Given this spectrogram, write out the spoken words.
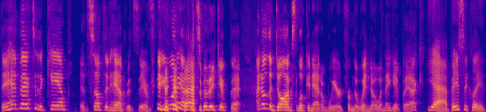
they head back to the camp, and something happens there. Vinny, what happens when they get back? I know the dog's looking at them weird from the window when they get back. Yeah, basically,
